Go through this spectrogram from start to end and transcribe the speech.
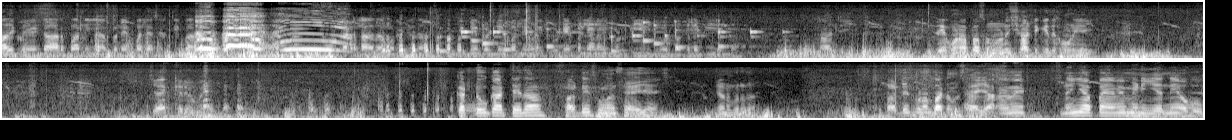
ਆ ਦੇਖੋ। ਕੋਈ ਡਾਰ ਭਰਨੀ ਜਾਂ ਆਪਣੇ ਪੱਲੇ ਸਿਰਤੀ ਭਰ ਜੋਰ ਘੱਟ ਲੱਗਦਾ ਮੁਰਗੇ ਦਾ ਵੱਡੇ ਵੱਡੇ ਪੱਲੇ ਹੋਣੇ ਛੋਟੇ ਪੱਲਿਆਂ ਨਾਲ ਮੁੜਕੀ ਜੋਰ ਵੱਧ ਲੱਗੀ ਜਾਂਦਾ। ਹਾਂਜੀ। ਤੇ ਹੁਣ ਆਪਾਂ ਤੁਹਾਨੂੰ ਉਹਨੂੰ ਛੱਡ ਕੇ ਦਿਖਾਉਣੇ ਆ ਜੀ। ਚੈੱਕ ਕਰਿਓ ਬਈ। ਘੱਟੋ ਘੱਟ ਇਹਦਾ 16.5 ਸਾਈਜ਼ ਹੈ ਜਾਨਵਰ ਦਾ। 16.5 ਬਟਨ ਸਾਈਜ਼ ਆ, ਐਵੇਂ ਨਹੀਂ ਆਪਾਂ ਐਵੇਂ ਮਿਣੀ ਜਾਂਦੇ ਉਹ।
